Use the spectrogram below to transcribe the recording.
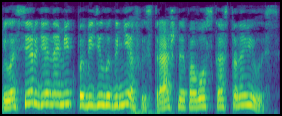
Милосердие на миг победило гнев, и страшная повозка остановилась.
